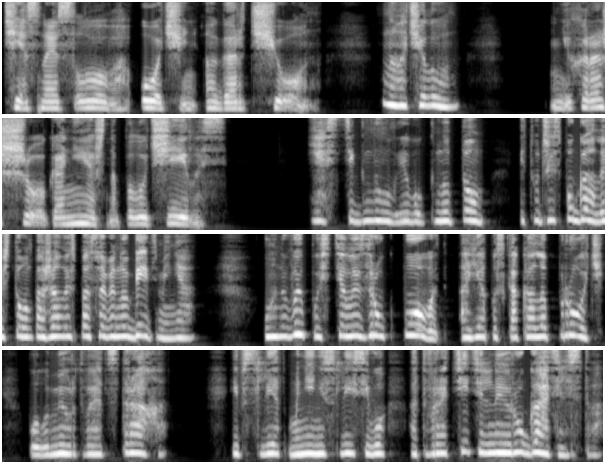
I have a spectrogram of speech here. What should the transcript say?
честное слово, очень огорчен», — начал он. «Нехорошо, конечно, получилось». Я стегнула его кнутом и тут же испугалась, что он, пожалуй, способен убить меня. Он выпустил из рук повод, а я поскакала прочь, полумертвая от страха, и вслед мне неслись его отвратительные ругательства.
